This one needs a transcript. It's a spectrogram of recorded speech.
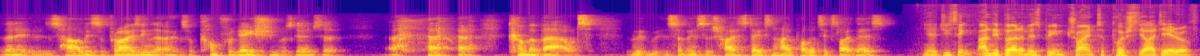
then it was hardly surprising that a sort of conflagration was going to uh, come about something such high stakes and high politics like this. Yeah, do you think Andy Burnham has been trying to push the idea of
